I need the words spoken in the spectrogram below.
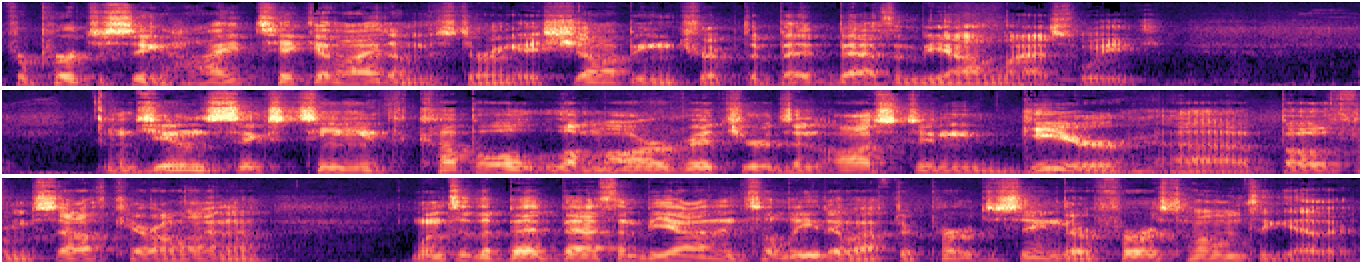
for purchasing high-ticket items during a shopping trip to Bed Bath & Beyond last week. On June 16th, couple Lamar Richards and Austin Gear, uh, both from South Carolina, went to the Bed Bath & Beyond in Toledo after purchasing their first home together.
